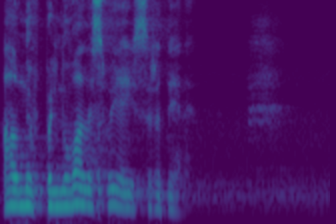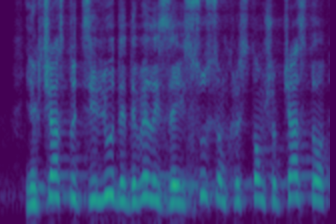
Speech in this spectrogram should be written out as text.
але не впильнували своєї середини. Як часто ці люди дивились за Ісусом Христом, щоб часто,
